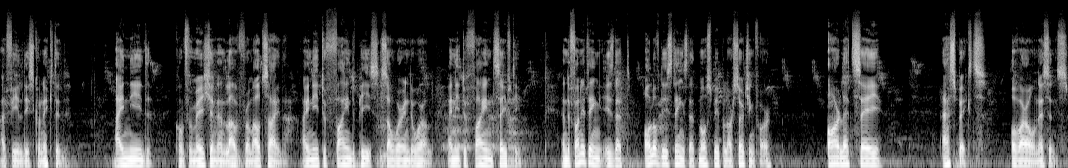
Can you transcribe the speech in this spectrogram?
I feel disconnected. I need confirmation and love from outside. I need to find peace somewhere in the world. I need to find safety. And the funny thing is that all of these things that most people are searching for are, let's say, aspects of our own essence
